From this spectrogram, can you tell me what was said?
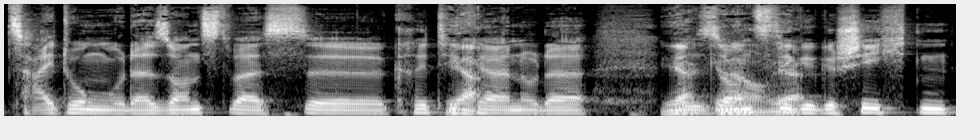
Zeitungen oder sonst was, äh, Kritikern ja. oder äh, ja, sonstige genau, ja. Geschichten.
